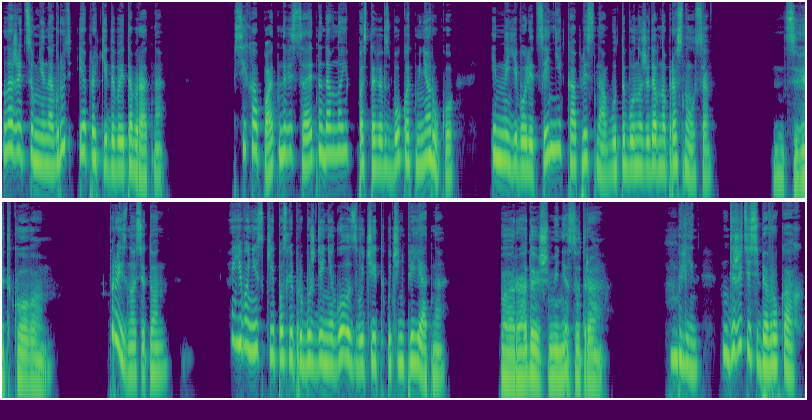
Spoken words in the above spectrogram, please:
ложится мне на грудь и опрокидывает обратно. Психопат нависает надо мной, поставив сбоку от меня руку, и на его лице ни капли сна, будто бы он уже давно проснулся. «Цветкова», – произносит он. Его низкий после пробуждения голос звучит очень приятно. «Порадуешь меня с утра?» «Блин, держите себя в руках»,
